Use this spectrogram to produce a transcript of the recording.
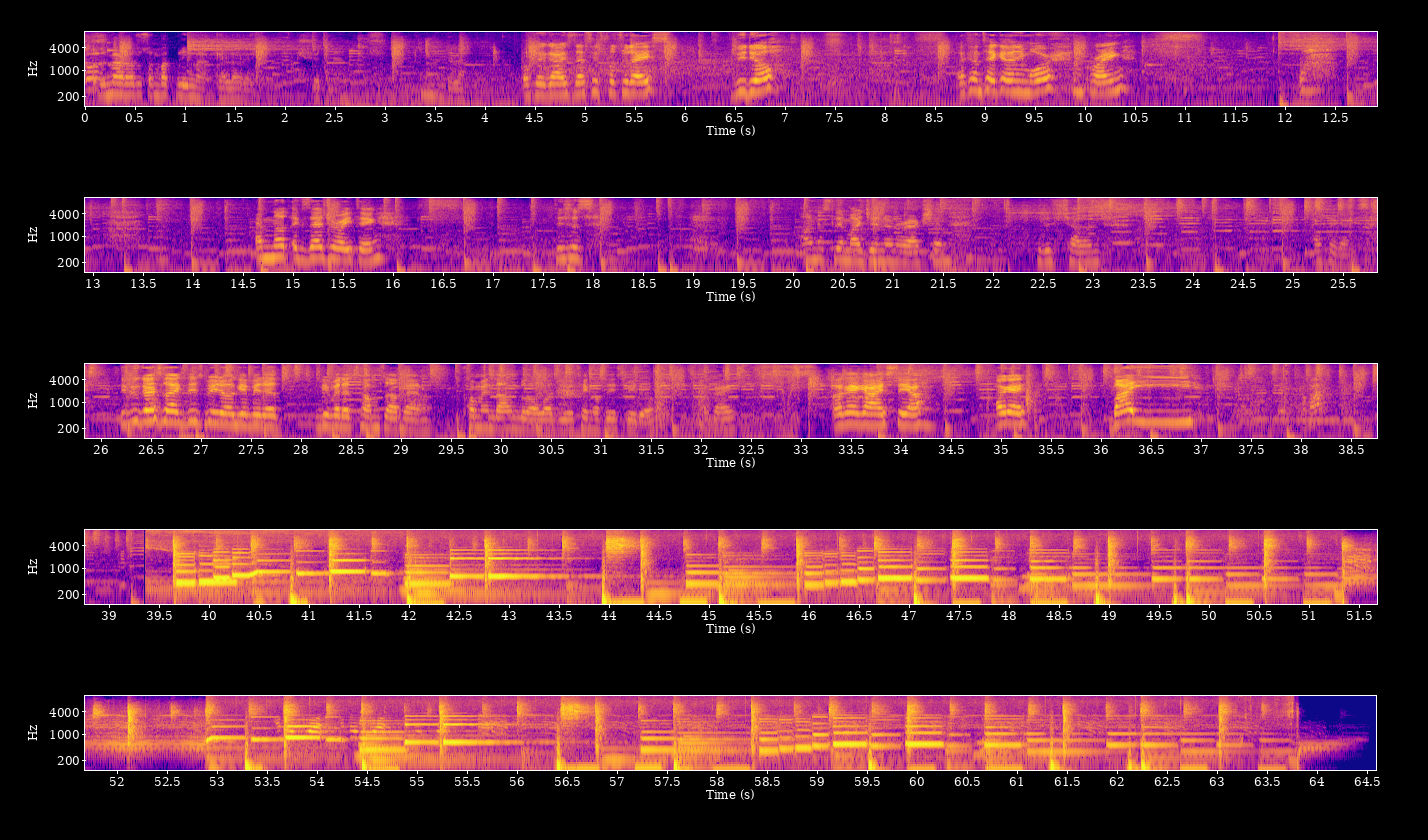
545 calorie. Shoot, man. Okay, guys, that's it for today's video. I can't take it anymore. I'm crying. I'm not exaggerating. This is honestly my genuine reaction to this challenge. Okay, guys. If you guys like this video, give it a give it a thumbs up and comment down below what do you think of this video. Okay? Okay guys, see ya. Okay. Bye. Apa?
